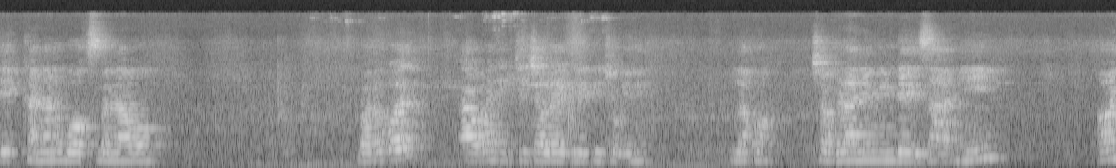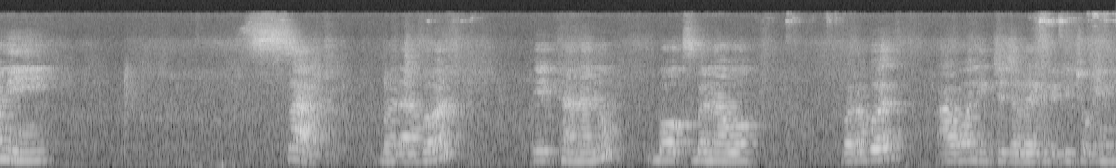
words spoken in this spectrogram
એક ખાનાનું બોક્સ બનાવો. બરોબર? આવો નીચે ચલો એક લીટી છોડીને. લખો. છગડાને મીંડે સાહી અને સાત. બરાબર? એક ખાનાનું બોક્સ બનાવો. બરોબર? આવો નીચે ચલો એક લીટી છોડીને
